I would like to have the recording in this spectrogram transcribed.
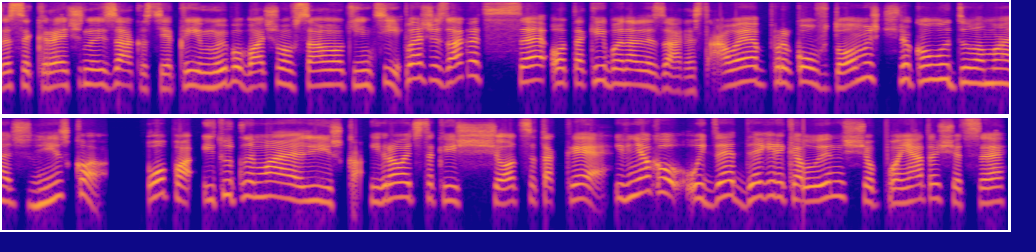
засекречений захист, який ми побачимо в самому кінці. Перший захист це отакий банальний захист, але прикол в тому, що коли ти ламаєш ліжко. Опа, і тут немає ліжка. І гравець такий, що це таке? І в нього уйде декілька хвилин, щоб поняти, що це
